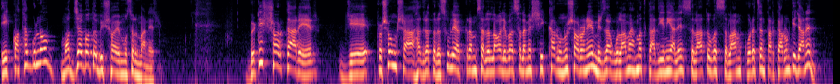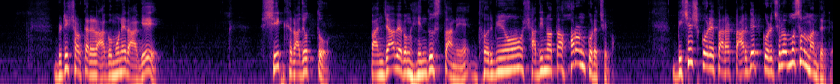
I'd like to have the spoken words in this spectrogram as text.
এই কথাগুলো মজ্জাগত বিষয়ে মুসলমানের। ব্রিটিশ সরকারের যে প্রশংসা হজরত রসুল আকরম সাল্লাহ আলি সাল্লামের শিক্ষার অনুসরণে মির্জা গুলাম আহমদ কাদিয়ানি আলহ সালাতাম করেছেন, তার কারণ কি জানেন? ব্রিটিশ সরকারের আগমনের আগে শিখ রাজত্ব পাঞ্জাব এবং হিন্দুস্তানে ধর্মীয় স্বাধীনতা হরণ করেছিল। বিশেষ করে তারা টার্গেট করেছিল মুসলমানদেরকে।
